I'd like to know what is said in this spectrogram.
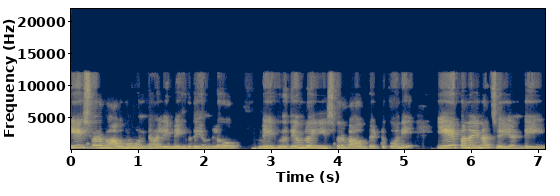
ఈశ్వర భావము ఉండాలి మీ హృదయంలో. మీ హృదయంలో ఈశ్వర భావం పెట్టుకొని ఏ పనైనా చెయ్యండి.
